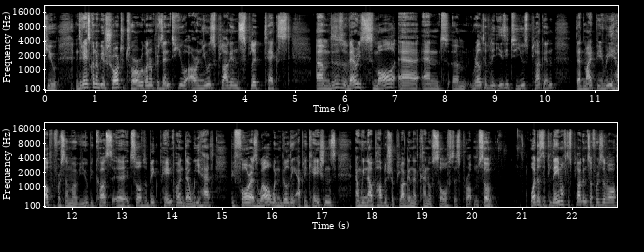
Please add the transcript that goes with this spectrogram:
Q. And today is going to be a short tutorial. We're going to present to you our newest plugin, Split Text. Um, this is a very small uh, and um, relatively easy to use plugin that might be really helpful for some of you because uh, it solves a big pain point that we had before as well when building applications. And we now publish a plugin that kind of solves this problem. So what is the name of this plugin? So first of all,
